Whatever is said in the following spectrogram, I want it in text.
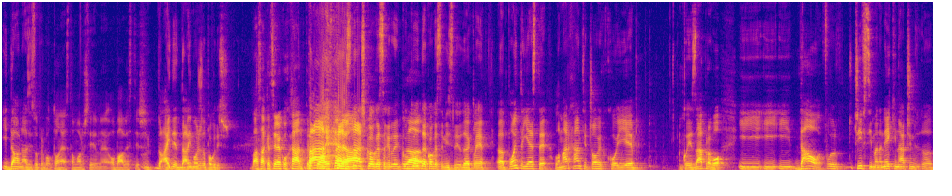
i dao naziv Super Bowl? To ne, to moraš ti da me obavestiš. Da, ajde, da li možeš da pogodiš? A sad kad si rekao Hunt, Pa, pretpostavlja... znaš koga sam, ko, Da. da, koga sam mislio. Dakle, uh, poenta jeste, Lamar Hunt je čovek koji je koji je zapravo i, i, i dao Chiefsima na neki način, uh,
